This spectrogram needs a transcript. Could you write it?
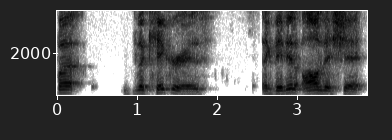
but the kicker is, like, they did all this shit,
